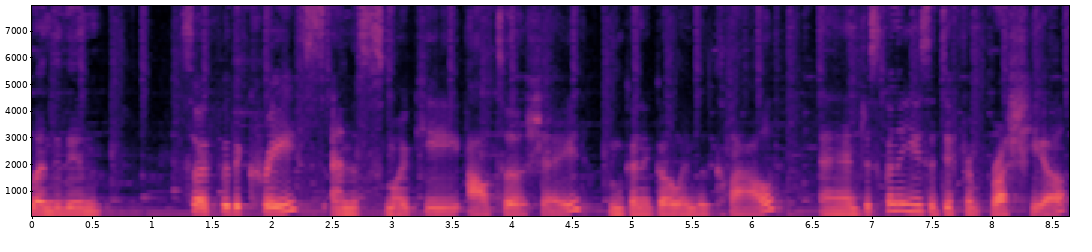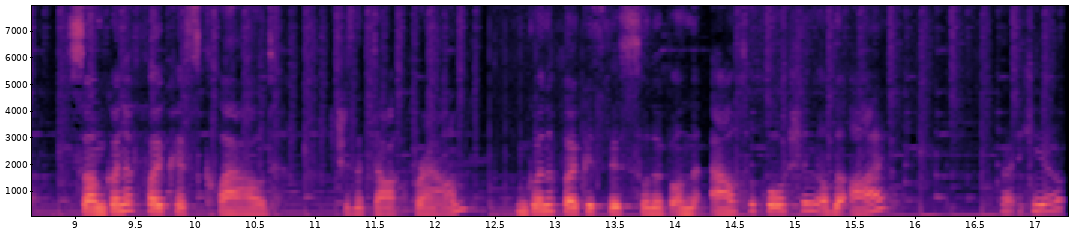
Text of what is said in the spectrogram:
blend it in. So for the crease and the smoky outer shade, I'm going to go in with Cloud and just going to use a different brush here. So I'm going to focus Cloud, which is a dark brown. I'm going to focus this sort of on the outer portion of the eye, right here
